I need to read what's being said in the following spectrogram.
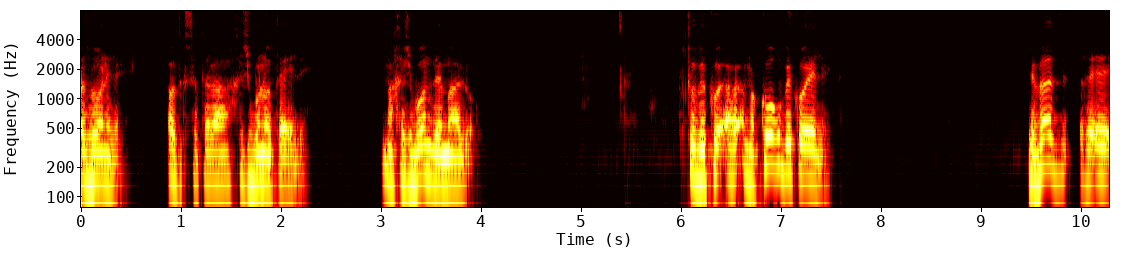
אז בואו נראה עוד קצת על החשבונות האלה, מה חשבון ומה לא. כתוב, בכו, המקור הוא בקהלת. לבד ראה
